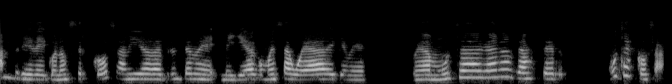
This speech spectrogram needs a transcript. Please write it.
hambre, de conocer cosas. A mí de repente me, me llega como esa weá de que me, me dan muchas ganas de hacer muchas cosas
